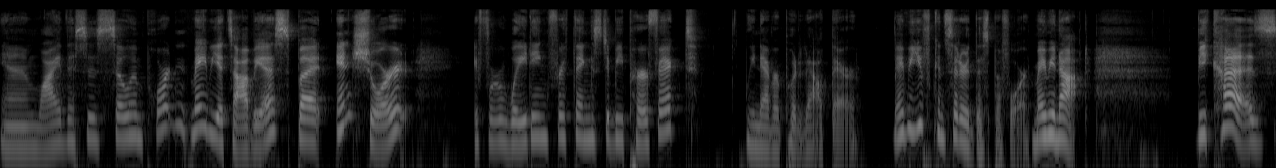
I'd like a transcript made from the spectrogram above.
And why this is so important, maybe it's obvious, but in short, if we're waiting for things to be perfect, we never put it out there. Maybe you've considered this before, maybe not. Because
